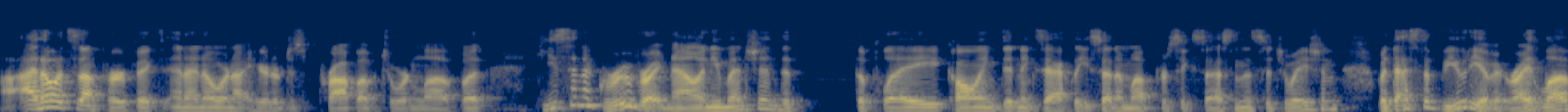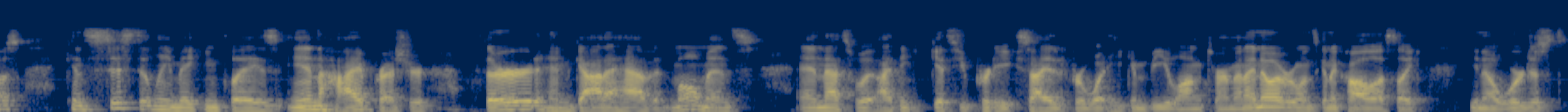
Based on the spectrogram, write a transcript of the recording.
I know it's not perfect, and I know we're not here to just prop up Jordan Love, but he's in a groove right now. And you mentioned that the play calling didn't exactly set him up for success in this situation, but that's the beauty of it, right? Love's consistently making plays in high pressure, third and gotta have it moments. And that's what I think gets you pretty excited for what he can be long term. And I know everyone's going to call us like, you know, we're just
